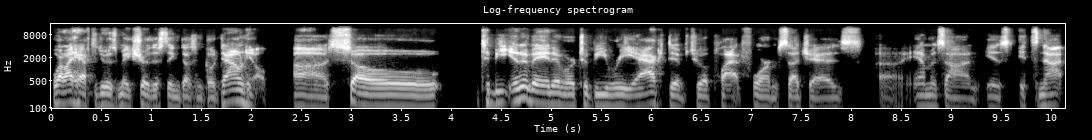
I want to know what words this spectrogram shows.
What i have to do is make sure this thing doesn't go downhill. Uh, so to be innovative or to be reactive to a platform such as uh, amazon is it's not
